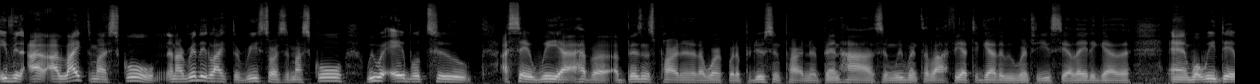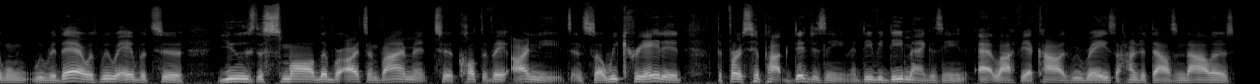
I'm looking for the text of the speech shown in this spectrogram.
even I, I, liked my school and I really liked the resources. My school, we were able to, I say we, I have a, a business partner that I work with, a producing partner, Ben Haas, and we went to Lafayette together, we went to UCLA together. And what we did when we were there was we were able to use the small liberal arts environment to cultivate our needs. And so we created the first hip hop digizine, a DVD magazine at Lafayette College. We raised $100,000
